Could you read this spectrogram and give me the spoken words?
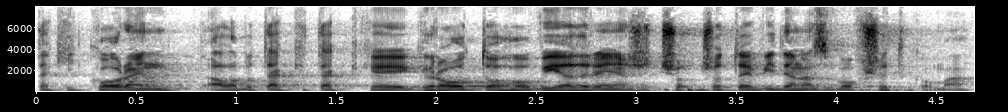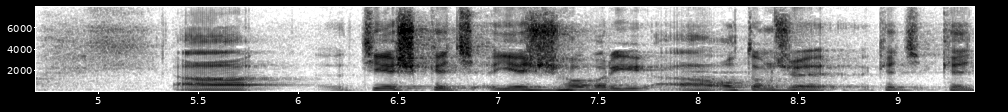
taký koreň, alebo tak, také gro toho vyjadrenia, že čo, čo to je vydanosť vo všetkom. A, uh, tiež keď Ježiš hovorí o tom, že keď, keď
